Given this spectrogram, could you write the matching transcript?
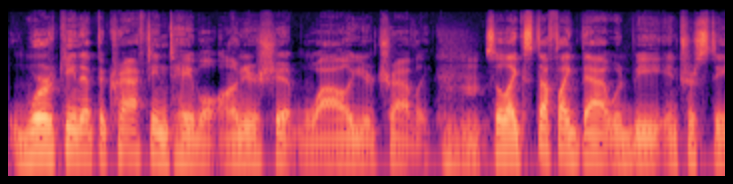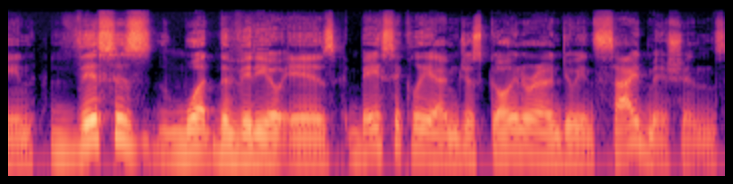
working at the crafting table on your ship while you're traveling. Mm-hmm. So like stuff like that would be interesting. This is what the video is. Basically, I'm just going around doing side missions,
